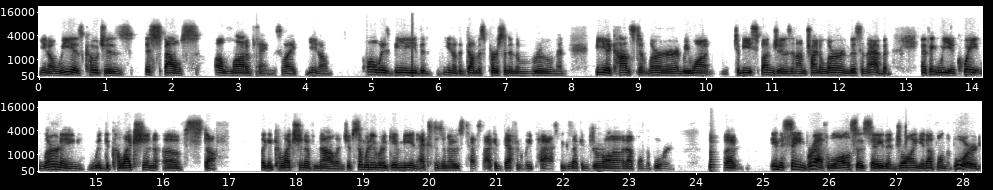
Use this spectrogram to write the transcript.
you know we as coaches espouse a lot of things, like you know, always be the you know the dumbest person in the room and be a constant learner, and we want to be sponges, and I'm trying to learn this and that. But I think we equate learning with the collection of stuff like a collection of knowledge. If somebody were to give me an X's and O's test, I could definitely pass because I can draw it up on the board. But, in the same breath, we'll also say that drawing it up on the board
